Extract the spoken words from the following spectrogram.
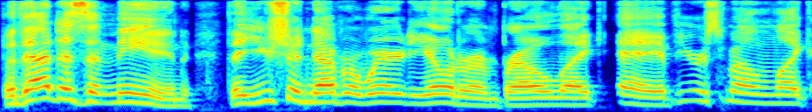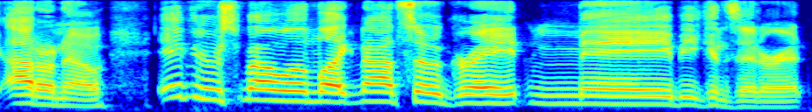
But that doesn't mean that you should never wear deodorant, bro. Like, hey, if you're smelling like I don't know, if you're smelling like not so great, maybe consider it.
